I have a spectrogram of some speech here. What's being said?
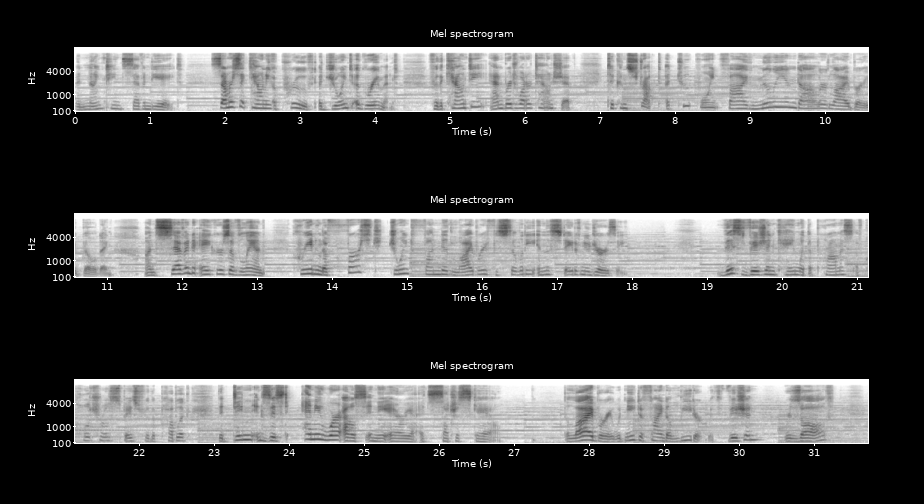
In 1978, Somerset County approved a joint agreement for the county and Bridgewater Township to construct a $2.5 million library building on seven acres of land, creating the first joint funded library facility in the state of New Jersey. This vision came with the promise of cultural space for the public that didn't exist anywhere else in the area at such a scale. The library would need to find a leader with vision, resolve,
